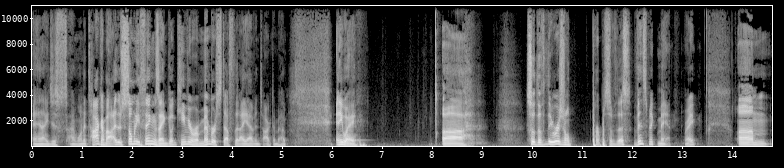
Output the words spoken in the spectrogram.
and I just I want to talk about. It. There's so many things I can't even remember stuff that I haven't talked about. Anyway, uh so the the original purpose of this, Vince McMahon, right? Um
